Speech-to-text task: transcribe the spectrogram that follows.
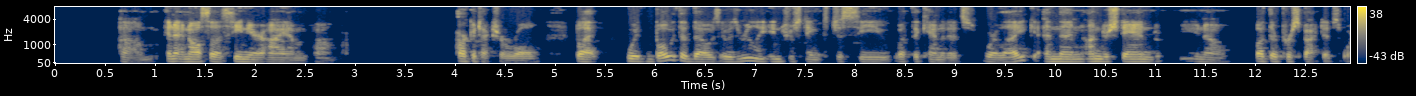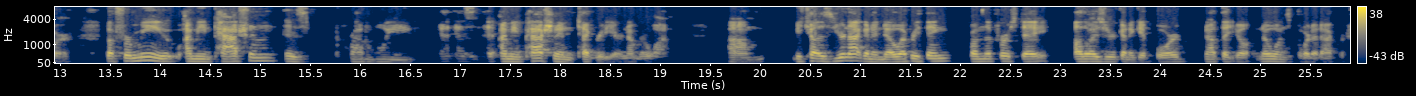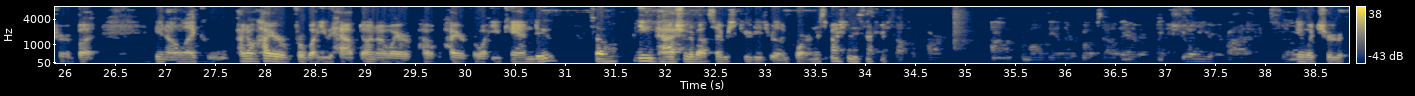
um, and, and also a senior IM um, architecture role. But with both of those, it was really interesting to just see what the candidates were like, and then understand, you know, what their perspectives were. But for me, I mean, passion is probably, I mean, passion and integrity are number one. Um, because you're not going to know everything from the first day. Otherwise, you're going to get bored. Not that you'll, no one's bored at Acrisure, but you know, like I don't hire for what you have done. I hire hire for what you can do. So being passionate about cybersecurity is really important, especially set yourself apart from all the other folks out there. Like show me your project, show me what you're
